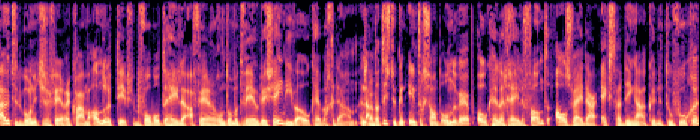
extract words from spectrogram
uit de bonnetjesaffaire kwamen andere tips. Bijvoorbeeld de hele affaire rondom het WODC die we ook hebben gedaan. Nou, dat is natuurlijk een interessant onderwerp, ook heel erg relevant. Als wij daar extra dingen aan kunnen toevoegen,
